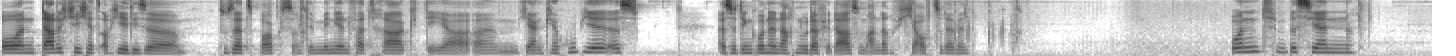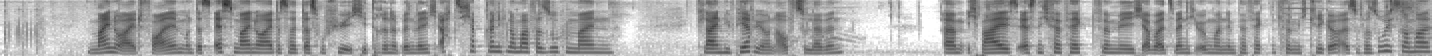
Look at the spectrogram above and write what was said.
Und dadurch kriege ich jetzt auch hier diese Zusatzbox und den Minion-Vertrag, der ähm, Jan Kerubiel ist. Also den Grunde nach nur dafür da ist, um andere Viecher aufzuleveln. Und ein bisschen Minoite vor allem. Und das S-Minoite ist halt das, wofür ich hier drinne bin. Wenn ich 80 habe, könnte ich nochmal versuchen, meinen kleinen Hyperion aufzuleveln. Ähm, ich weiß, er ist nicht perfekt für mich, aber als wenn ich irgendwann den perfekten für mich kriege. Also versuche ich es nochmal.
